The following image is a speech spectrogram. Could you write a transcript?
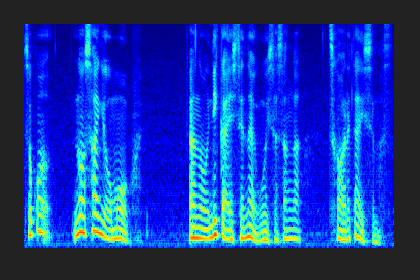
そこの作業もあの理解してないお医者さんが使われたりしてます。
